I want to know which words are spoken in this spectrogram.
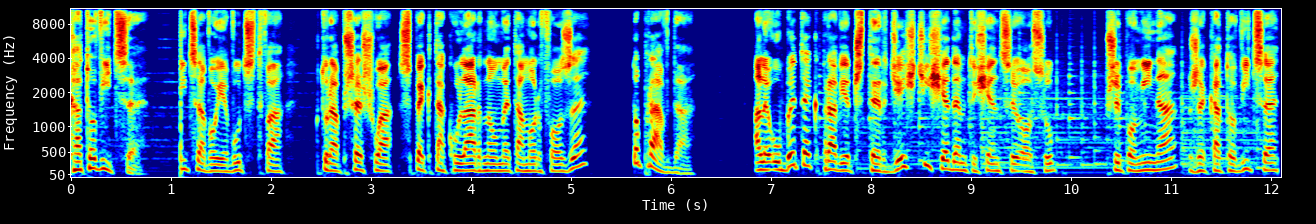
Katowice, stolica województwa, która przeszła spektakularną metamorfozę? To prawda, ale ubytek prawie 47 tysięcy osób przypomina, że Katowice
